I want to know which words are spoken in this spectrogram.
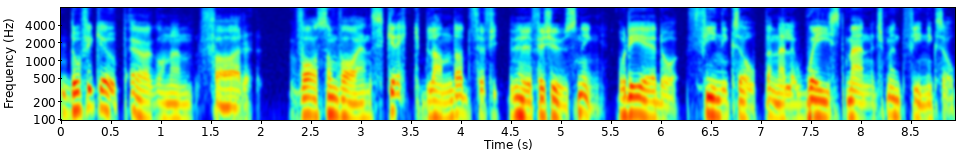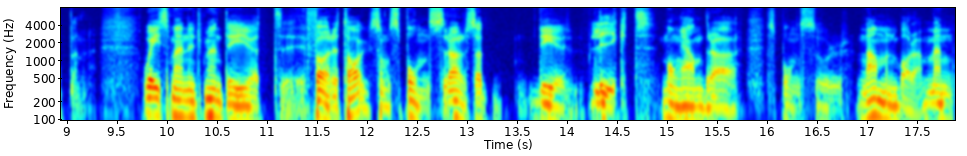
då fick jag upp ögonen för vad som var en skräckblandad för, eh, förtjusning. Och det är då Phoenix Open eller Waste Management Phoenix Open. Waste Management är ju ett eh, företag som sponsrar så att det är likt många andra sponsornamn bara. Men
